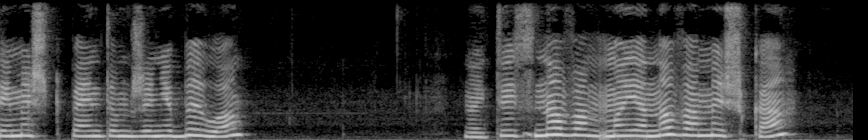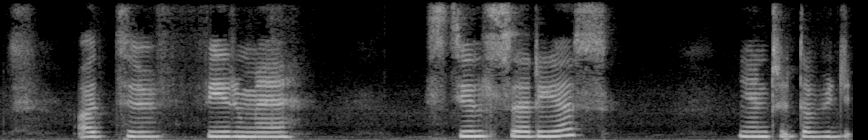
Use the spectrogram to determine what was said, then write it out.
tej myszki pamiętam, że nie było. No i to jest nowa, moja nowa myszka od firmy Steel Series. Nie wiem, czy to widzi...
